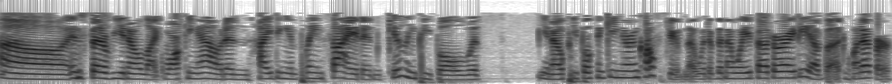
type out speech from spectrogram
uh, instead of you know like walking out and hiding in plain sight and killing people with. You know, people thinking you're in costume. That would have been a way better idea, but whatever.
